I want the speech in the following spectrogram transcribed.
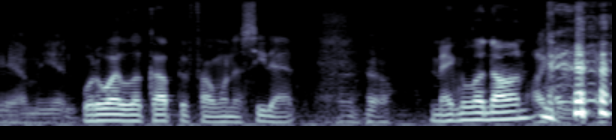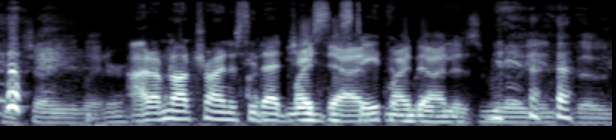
Yeah, man. What do I look up if I want to see that? I don't know. Megalodon. I can, I can show you later. I, am not trying to see that Jason dad, Statham My movie. dad is really into those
